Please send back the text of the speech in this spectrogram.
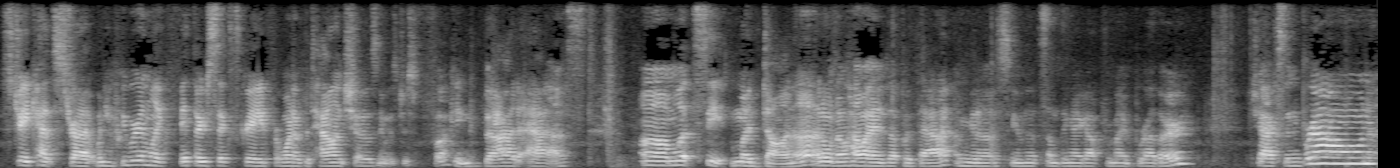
Stray Cat Strut when we were in like fifth or sixth grade for one of the talent shows, and it was just fucking badass. Um, let's see, Madonna. I don't know how I ended up with that. I'm gonna assume that's something I got from my brother. Jackson Browne.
